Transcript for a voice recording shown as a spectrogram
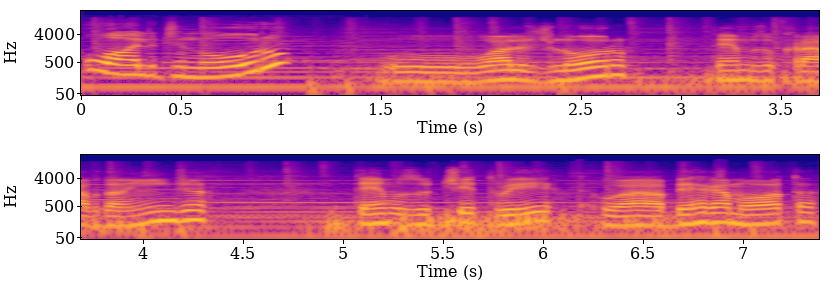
o óleo de louro, o óleo de louro, temos o cravo da Índia, temos o tea tree, a bergamota,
